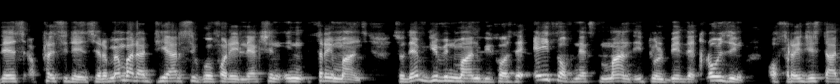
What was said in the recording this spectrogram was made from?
this presidency. Remember that DRC go for election in three months. So they've given money because the 8th of next month, it will be the closing of registered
